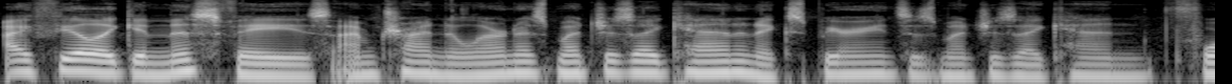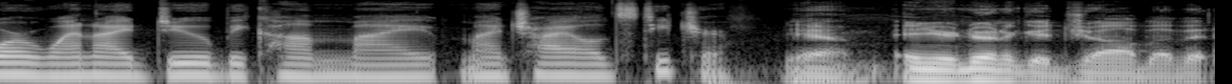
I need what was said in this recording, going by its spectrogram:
I feel like in this phase I'm trying to learn as much as I can and experience as much as I can for when I do become my my child's teacher. Yeah, and you're doing a good job of it.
